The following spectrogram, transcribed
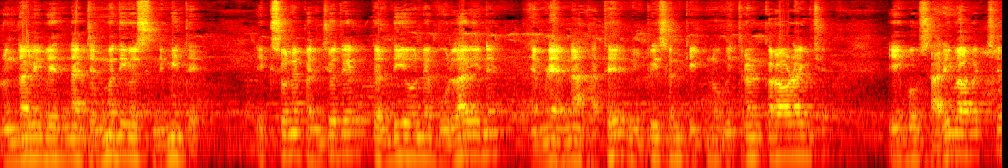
વૃંદાલીબેનના જન્મદિવસ નિમિત્તે એકસો ને પંચોતેર દર્દીઓને બોલાવીને એમણે એમના હાથે ન્યુટ્રિશન કીટનું વિતરણ કરાવડાવ્યું છે. એ બહુ સારી બાબત છે.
